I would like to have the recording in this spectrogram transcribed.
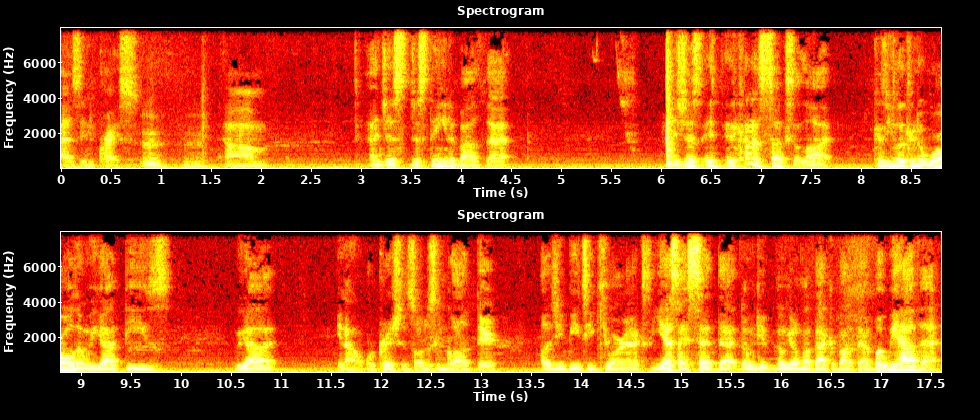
as in Christ. Mm, Um, and just just thinking about that, it's just it, it kind of sucks a lot because you look in the world and we got these, we got, you know, we're Christians, so I'm just gonna go out there, LGBTQRX. Yes, I said that. Don't get don't get on my back about that. But we have that,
